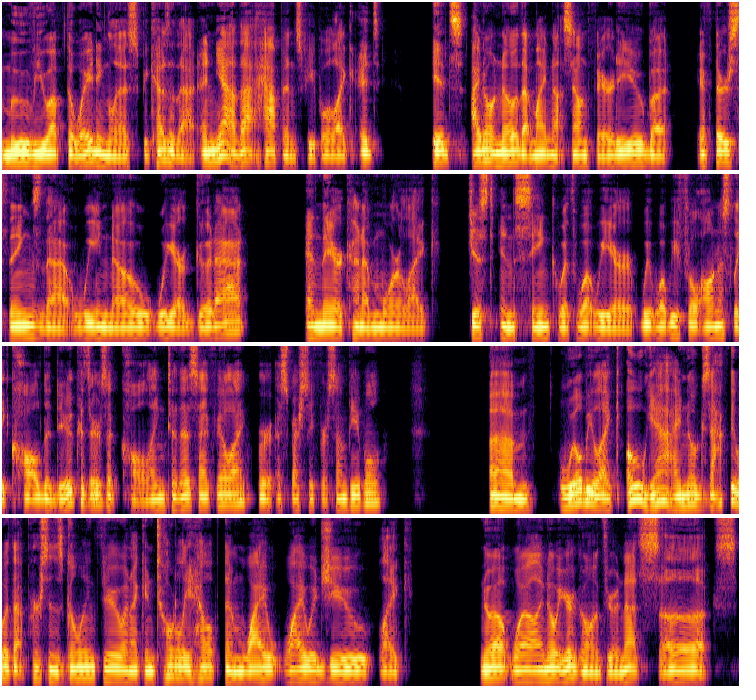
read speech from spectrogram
move you up the waiting list because of that. And yeah, that happens, people. Like it's it's I don't know, that might not sound fair to you, but if there's things that we know we are good at and they are kind of more like just in sync with what we are we, what we feel honestly called to do because there's a calling to this i feel like for especially for some people um we'll be like oh yeah i know exactly what that person's going through and i can totally help them. Why why would you like no well i know what you're going through and that sucks.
